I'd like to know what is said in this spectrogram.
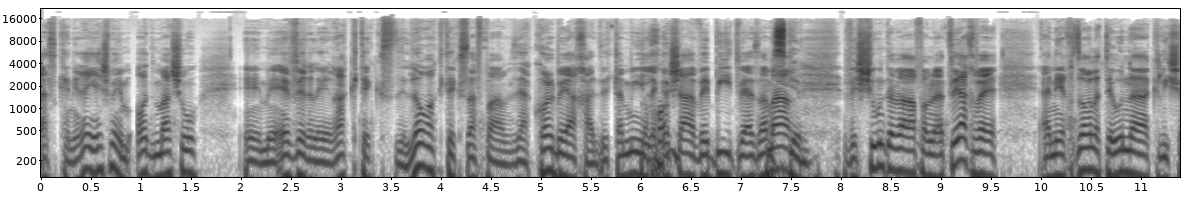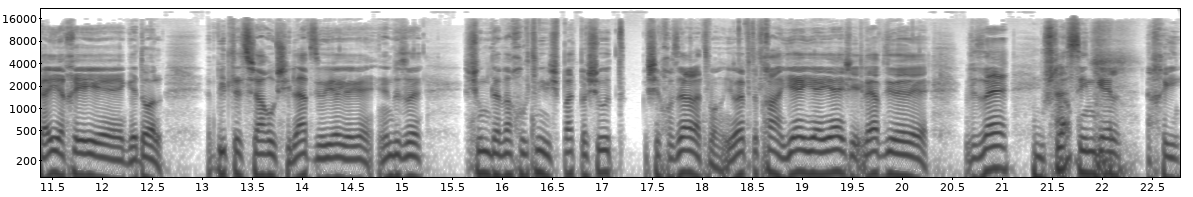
אז כנראה יש בהם עוד משהו אה, מעבר לרק טקסט. זה לא רק טקסט אף פעם, זה הכל ביחד, זה תמיד נכון. הגשה וביט והזמר. מסכים. ושום דבר אף פעם לא יצליח, ואני אחזור לטיעון הקלישאי הכי אה, גדול. הביטלס שרו שילב זה יהיה יהיה, אין בזה שום דבר חוץ ממשפט פשוט שחוזר על עצמו. היא אוהבת אותך, יא יא יא, יהיה. וזה מושלם. הסינגל הכי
